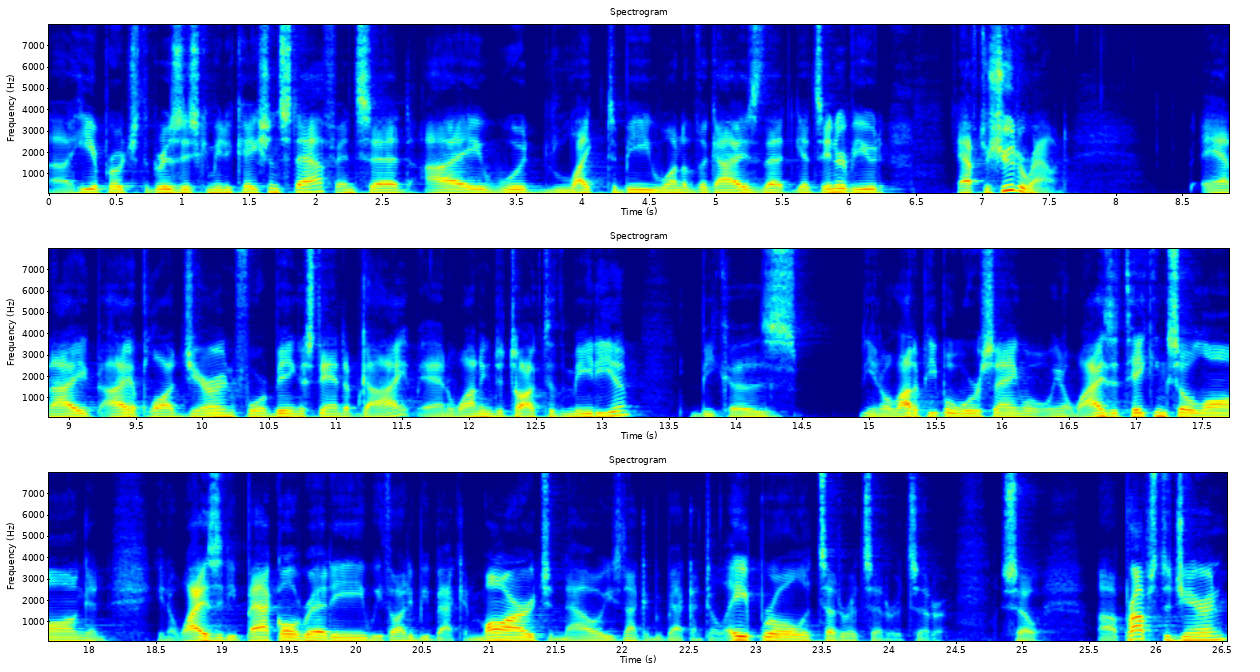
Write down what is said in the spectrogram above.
uh, he approached the Grizzlies communication staff and said, I would like to be one of the guys that gets interviewed after shoot around. And I, I applaud Jaren for being a stand up guy and wanting to talk to the media because, you know, a lot of people were saying, well, you know, why is it taking so long? And, you know, why isn't he back already? We thought he'd be back in March and now he's not going to be back until April, et cetera, et cetera, et cetera. So uh, props to Jaren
